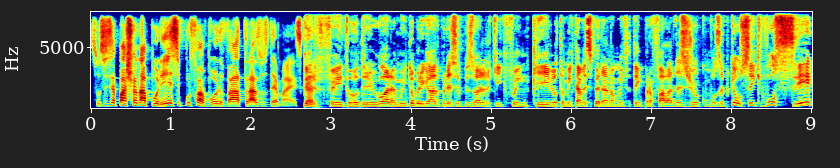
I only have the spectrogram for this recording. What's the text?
Se você se apaixonar por esse, por favor, vá atrás dos demais. Cara. Perfeito, Rodrigo. Olha, muito obrigado por esse episódio aqui que foi incrível. Eu também tava esperando há muito tempo para falar desse jogo com você, porque eu sei que você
